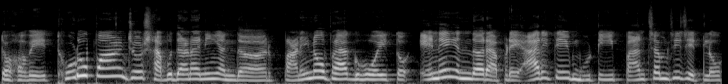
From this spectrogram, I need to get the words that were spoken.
તો હવે થોડું પણ જો સાબુદાણાની અંદર પાણીનો ભાગ હોય, તો એની અંદર આપણે આ રીતે મોટી પાંચ ચમચી જેટલો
